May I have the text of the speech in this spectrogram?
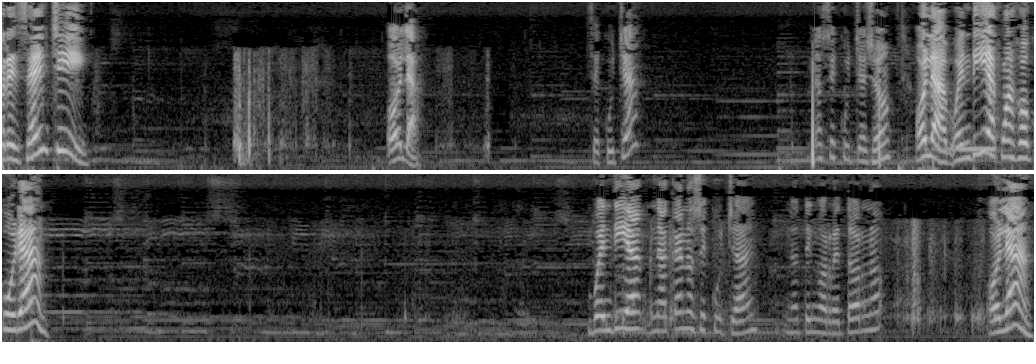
¿Presenchi? Hola. ¿Se escucha? No se escucha yo. Hola, buen día, Juanjo Cura. Buen día, acá no se escucha, ¿eh? no tengo retorno. Hola.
